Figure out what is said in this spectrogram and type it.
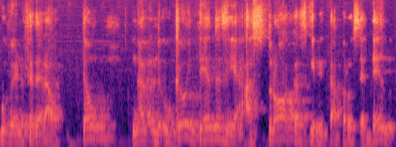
governo federal. Então, na, o que eu entendo é assim, as trocas que ele está procedendo,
